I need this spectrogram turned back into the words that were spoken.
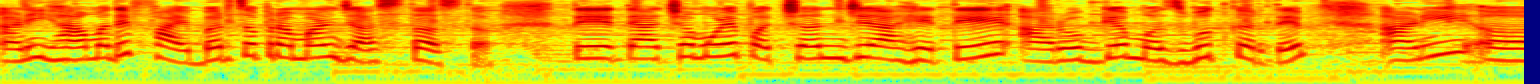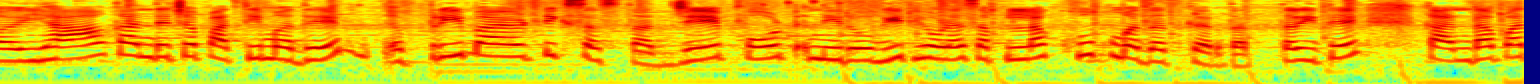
आणि ह्यामध्ये फायबरचं प्रमाण जास्त असतं. ते त्याच्यामुळे पचन जे आहे ते आरोग्य मजबूत करते. आणि ह्या कांद्याच्या पातीमध्ये प्रीबायोटिक्स असतात जे पोट निरोगी ठेवण्यास आपल्याला खूप मदत करतात. तर इथे कांदापात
